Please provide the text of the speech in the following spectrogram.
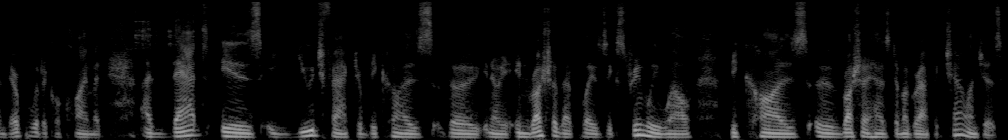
and their political climate uh, that is a huge factor because the you know in russia that plays extremely well because uh, russia has demographic challenges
